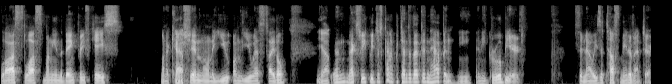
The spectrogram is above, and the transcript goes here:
Lost lost money in the bank briefcase. Want to cash in on a U on the US title. Yeah, and next week we just kind of pretended that didn't happen. He and he grew a beard. So now he's a tough main eventer.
